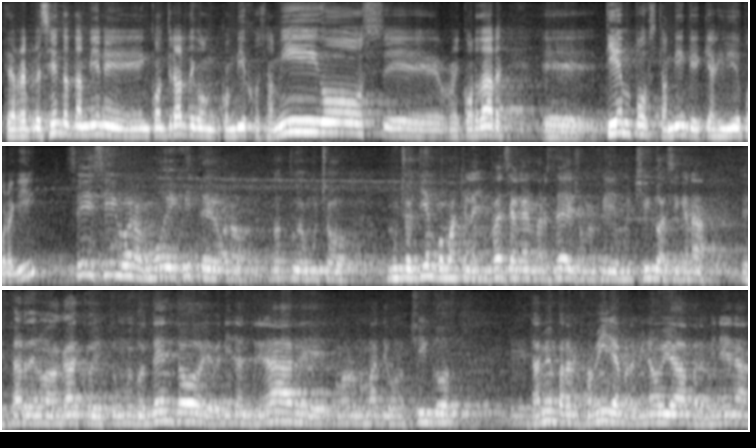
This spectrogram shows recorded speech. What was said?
te representa también eh, encontrarte con, con, viejos amigos, eh, recordar tiempos también que, que has vivido por aquí. Sí, sí, bueno, como dijiste, bueno, no tuve mucho, mucho tiempo más que la infancia acá en Mercedes, yo me fui muy chico, así que nada, estar de nuevo acá estoy, estoy muy contento, venir a entrenar, tomar unos mates con los chicos, también para mi familia, para mi novia, para mi nena,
